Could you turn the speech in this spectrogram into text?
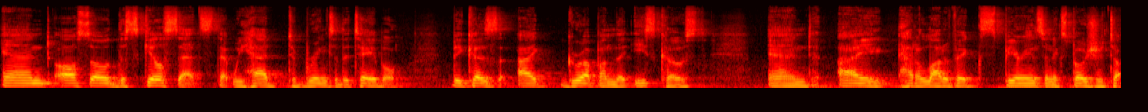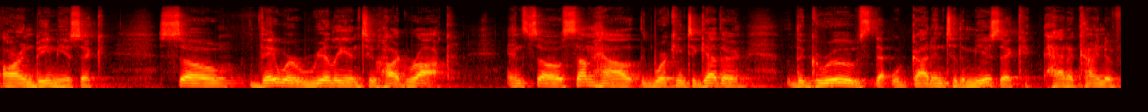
and also the skill sets that we had to bring to the table. Because I grew up on the East Coast, and I had a lot of experience and exposure to R&B music. So they were really into hard rock. And so somehow working together, the grooves that got into the music had a kind of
